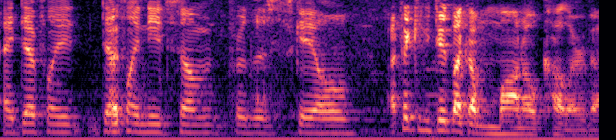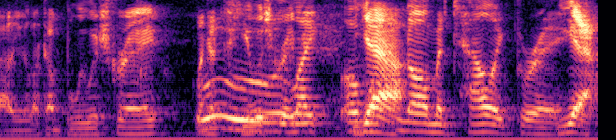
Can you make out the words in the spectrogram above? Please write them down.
I definitely definitely need some for the scale. I think if you did like a monocolor value, like a bluish gray, like a Ooh, tealish gray, like oh, yeah, no metallic gray. yeah.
